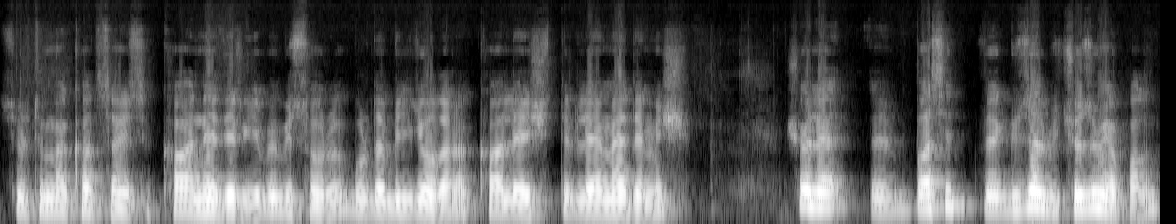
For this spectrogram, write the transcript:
sürtünme katsayısı K nedir gibi bir soru. Burada bilgi olarak KL eşittir LM demiş. Şöyle e, basit ve güzel bir çözüm yapalım.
